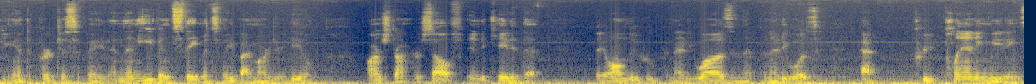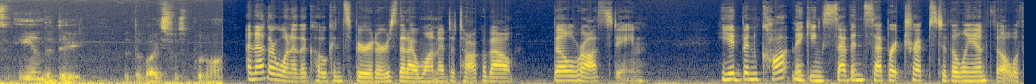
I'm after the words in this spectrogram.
began to participate, and then even statements made by Marjorie Diehl Armstrong herself indicated that they all knew who Pinetti was and that Pinetti was at pre-planning meetings and the day the device was put on. Another one of the co-conspirators that I wanted to talk about, Bill Rothstein. He had been caught making seven separate trips to the landfill with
